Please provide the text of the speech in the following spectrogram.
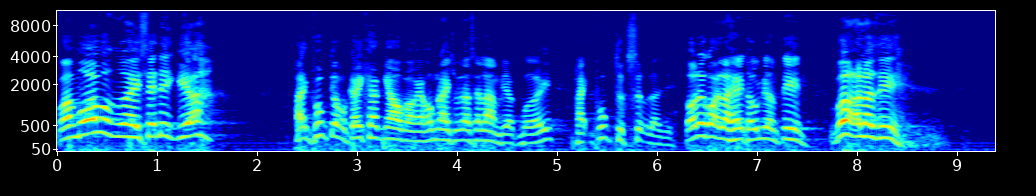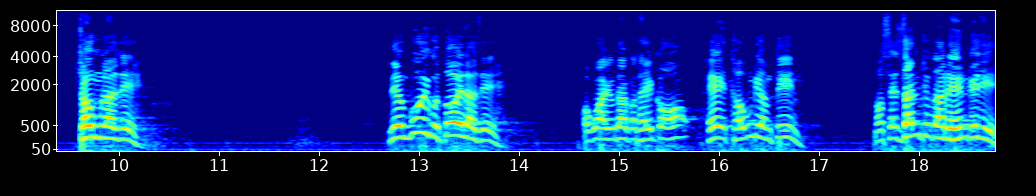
Và mỗi một người sẽ định nghĩa hạnh phúc theo một cách khác nhau và ngày hôm nay chúng ta sẽ làm việc với hạnh phúc thực sự là gì? Đó được gọi là hệ thống niềm tin. Vợ là gì? Chồng là gì? Niềm vui của tôi là gì? Hôm qua chúng ta có thấy có hệ thống niềm tin. Nó sẽ dẫn chúng ta đến cái gì?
